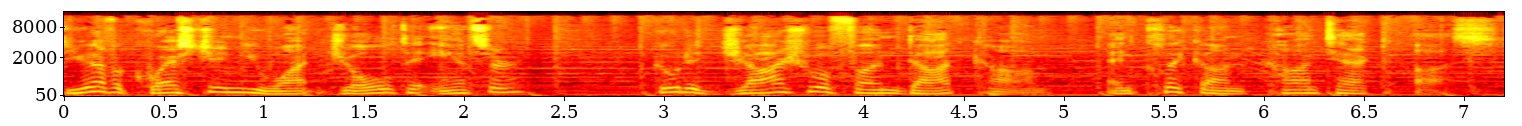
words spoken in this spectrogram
Do you have a question you want Joel to answer? Go to joshuafund.com and click on Contact Us.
